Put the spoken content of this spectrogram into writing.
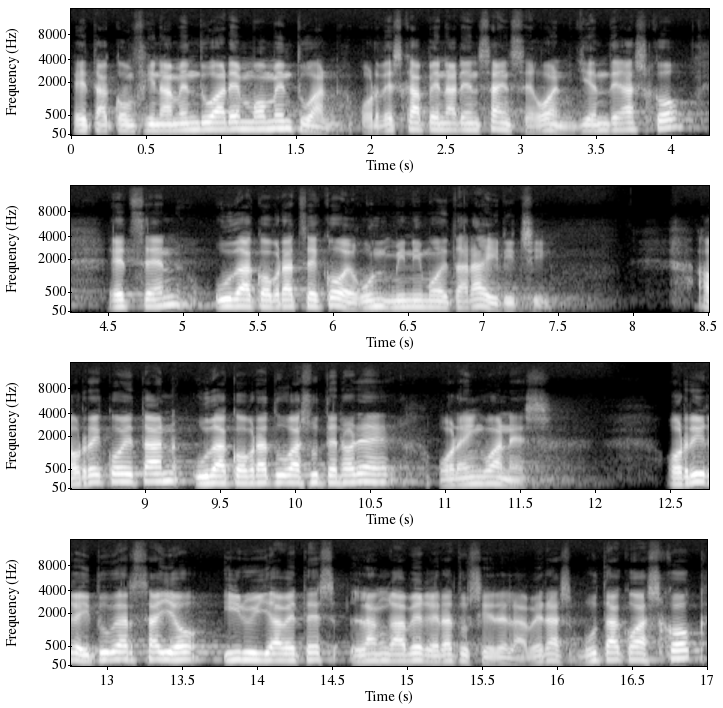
Eta konfinamenduaren momentuan ordezkapenaren zain zegoen jende asko, etzen uda kobratzeko egun minimoetara iritsi. Aurrekoetan uda kobratu bazuten ore, oraingoan ez. Horri gehitu behar zaio, hiru hilabetez lan gabe geratu zirela. Beraz, gutako askok,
